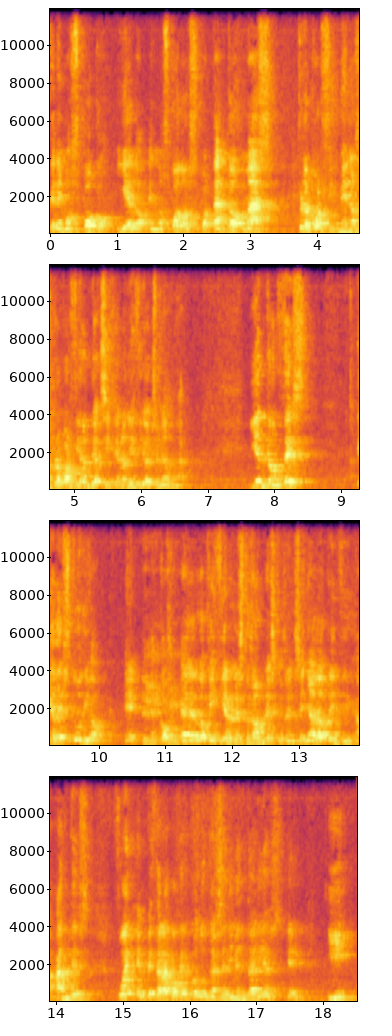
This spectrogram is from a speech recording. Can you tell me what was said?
tenemos poco hielo en los polos, por tanto, más menos proporción de oxígeno 18 en el mar. Y entonces, el estudio eh, eh, lo que hicieron estos hombres que os he enseñado antes fue empezar a coger columnas sedimentarias eh, y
